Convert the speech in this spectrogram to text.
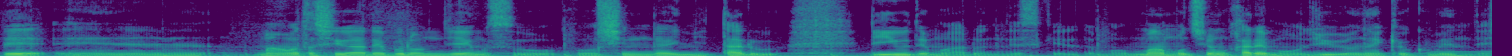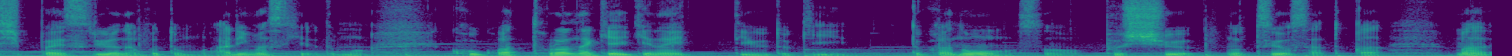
で、えー、まあ私がレブロン・ジェームスを信頼に至る理由でもあるんですけれどもまあもちろん彼も重要な局面で失敗するようなこともありますけれどもここは取らなきゃいけないっていう時とかのそのプッシュの強さとかまあ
